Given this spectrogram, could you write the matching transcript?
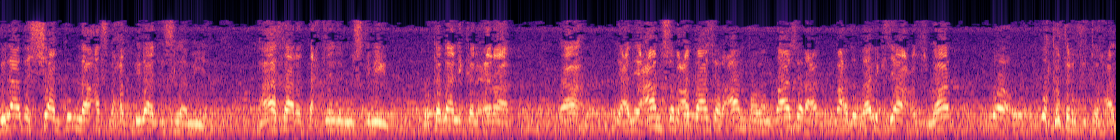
بلاد الشام كلها أصبحت بلاد إسلامية. ها صارت تحت يد المسلمين. وكذلك العراق. يعني عام 17 عام 18 عام بعد ذلك جاء عثمان وكثر الفتوحات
